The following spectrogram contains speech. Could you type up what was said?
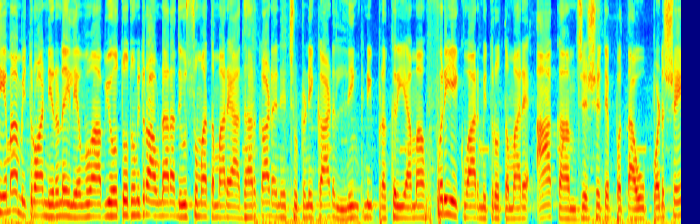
તેમાં મિત્રો આ નિર્ણય લેવામાં આવ્યો હતો. તો મિત્રો, આવનારા દિવસોમાં તમારે આધાર કાર્ડ અને ચૂંટણી કાર્ડ લિંકની પ્રક્રિયામાં ફરી એકવાર મિત્રો તમારે આ કામ જે છે તે પતાવવું પડશે.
